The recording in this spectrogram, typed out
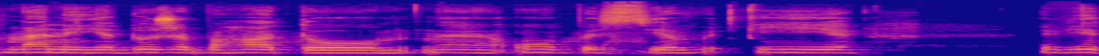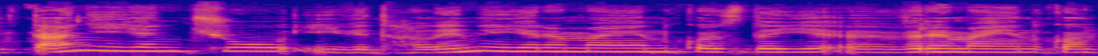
У мене є дуже багато е, описів і від Тані Янчу, і від Галини Єремеєнко, здає, е, Веремеєнко.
